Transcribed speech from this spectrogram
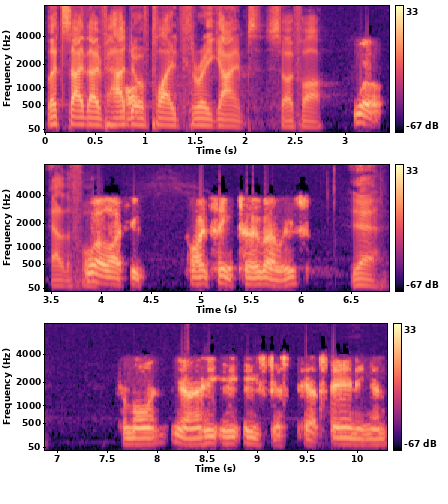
Let's say they've had to Oh. have played three games so far well, out of the four. well, I think I think Turbo is. yeah, for mine. You know, he, he, he's just outstanding. And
